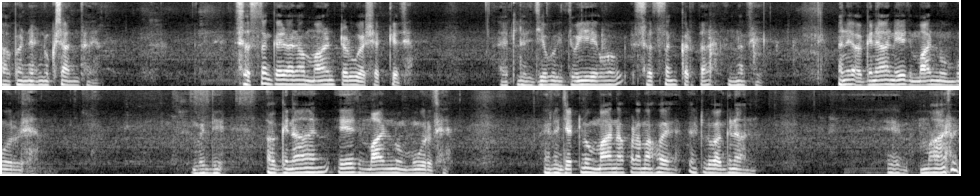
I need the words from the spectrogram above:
આપણને નુકસાન થાય. સત્સંગ કર્યાના માન ટળવું અશક્ય છે. એટલે જેવું જોઈએ એવો સત્સંગ કરતા નથી. અને અજ્ઞાન એ જ માનનું મૂળ છે. બધી અજ્ઞાન એ જ માનનું મૂળ છે. એટલે જેટલું માન આપણામાં હોય, એટલું અજ્ઞાન. એ માન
